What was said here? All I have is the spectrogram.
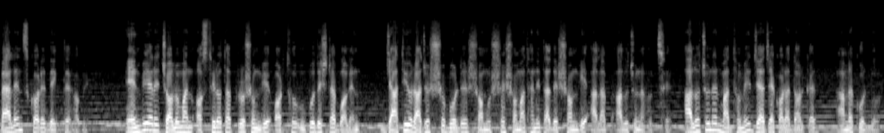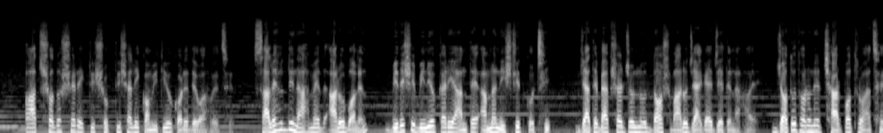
ব্যালেন্স করে দেখতে হবে। এনবিআরে চলমান অস্থিরতা প্রসঙ্গে অর্থ উপদেষ্টা বলেন, জাতীয় রাজস্ব বোর্ডের সমস্যা সমাধানে তাদের সঙ্গে আলাপ আলোচনা হচ্ছে। আলোচনার মাধ্যমে যা যা করা দরকার, আমরা করব। পাঁচ সদস্যের একটি শক্তিশালী কমিটিও করে দেওয়া হয়েছে। সালেহুদ্দিন আহমেদ আরও বলেন, বিদেশি বিনিয়োগকারী আনতে আমরা নিশ্চিত করছি, যাতে ব্যবসার জন্য দশ বারো জায়গায় যেতে না হয়। যত ধরনের ছাড়পত্র আছে,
